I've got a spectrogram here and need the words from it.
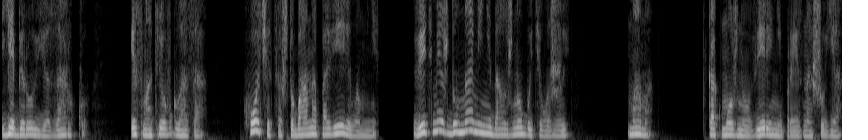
Я беру ее за руку и смотрю в глаза. Хочется, чтобы она поверила мне, ведь между нами не должно быть лжи. «Мама», — как можно увереннее произношу я,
